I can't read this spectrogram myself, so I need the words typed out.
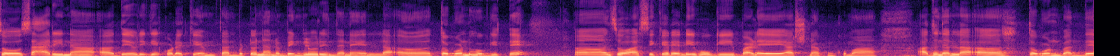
ಸೊ ಸ್ಯಾರಿನ ದೇವರಿಗೆ ಕೊಡೋಕ್ಕೆ ಅಂತ ಅಂದ್ಬಿಟ್ಟು ನಾನು ಬೆಂಗಳೂರಿಂದನೇ ಎಲ್ಲ ತೊಗೊಂಡು ಹೋಗಿದ್ದೆ. ಸೊ ಅರಸೀಕೆರೆಯಲ್ಲಿ ಹೋಗಿ ಬಳೆ ಅರಿಶಿನ ಕುಂಕುಮ ಅದನ್ನೆಲ್ಲ ತೊಗೊಂಡು ಬಂದೆ.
